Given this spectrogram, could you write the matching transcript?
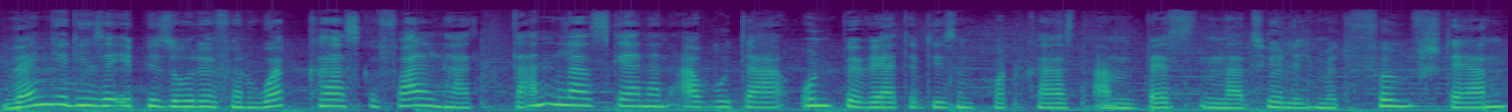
Wenn dir diese Episode von Webcast gefallen hat, dann lass gerne ein Abo da und bewerte diesen Podcast am besten natürlich mit 5 Sternen.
